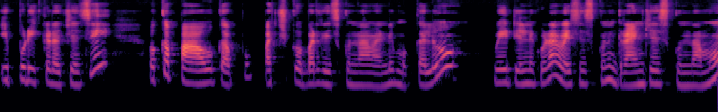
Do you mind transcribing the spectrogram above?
ఇప్పుడు ఇక్కడ వచ్చేసి ఒక పావు కప్పు పచ్చి కొబ్బరి తీసుకున్నామండి ముక్కలు. వీటిల్ని కూడా వేసేసుకొని గ్రైండ్ చేసుకుందాము.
